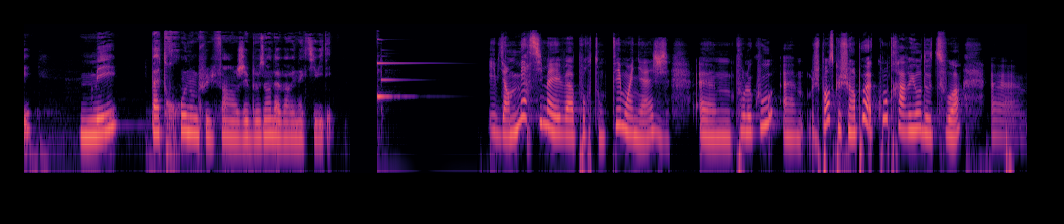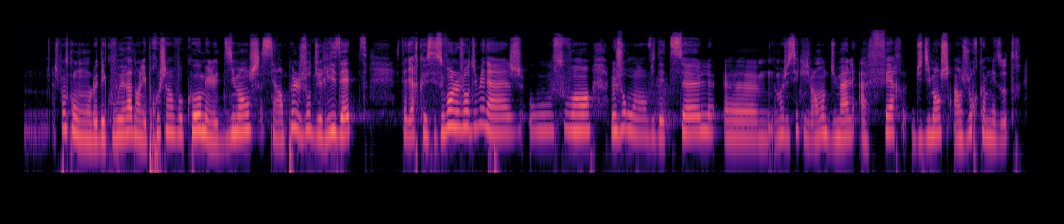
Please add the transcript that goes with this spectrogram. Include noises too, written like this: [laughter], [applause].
mais pas trop non plus. Enfin, j'ai besoin d'avoir une activité. Eh bien, merci Maëva pour ton témoignage. Euh, pour le coup, euh, je pense que je suis un peu à contrario de toi. Euh, je pense qu'on le découvrira dans les prochains vocaux, mais le dimanche, c'est un peu le jour du reset. C'est-à-dire que c'est souvent le jour du ménage ou souvent le jour où on a envie d'être seul. Euh, moi, je sais que j'ai vraiment du mal à faire du dimanche un jour comme les autres.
